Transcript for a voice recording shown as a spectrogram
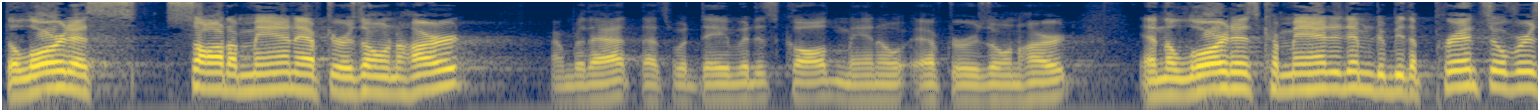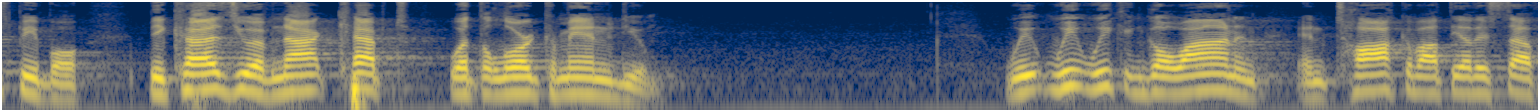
The Lord has sought a man after his own heart Remember that? That's what David is called, man after his own heart. And the Lord has commanded him to be the prince over his people because you have not kept what the Lord commanded you. We, we, we can go on and, and talk about the other stuff,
